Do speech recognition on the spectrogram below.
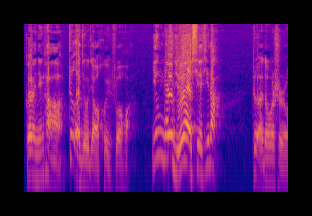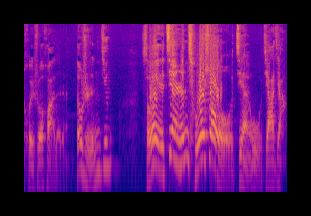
各位您看啊，这就叫会说话。英伯爵、谢希大，这都是会说话的人，都是人精。所谓见人矬瘦，见物加价，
